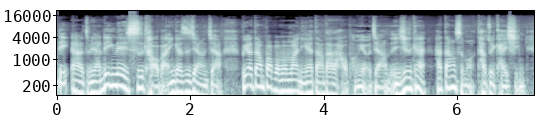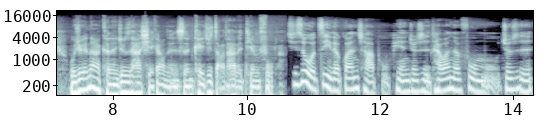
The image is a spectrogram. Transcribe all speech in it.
另啊怎么样另类思考吧，应该是这样讲，不要当爸爸妈妈。妈，你应该当他的好朋友这样子，你就是看他当什么，他最开心。我觉得那可能就是他斜杠人生，可以去找他的天赋了。其实我自己的观察，普遍就是台湾的父母就是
